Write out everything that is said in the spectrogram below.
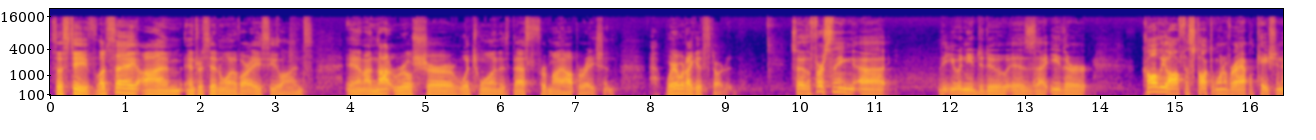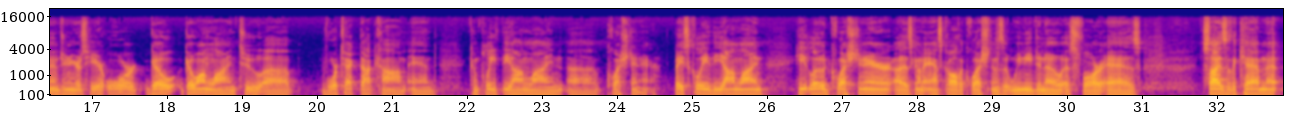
So Steve, let's say I'm interested in one of our AC lines and I'm not real sure which one is best for my operation. Where would I get started? So the first thing uh, that you would need to do is uh, either call the office, talk to one of our application engineers here, or go go online to uh, vortec.com and complete the online uh, questionnaire. Basically, the online heat load questionnaire uh, is going to ask all the questions that we need to know as far as size of the cabinet,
